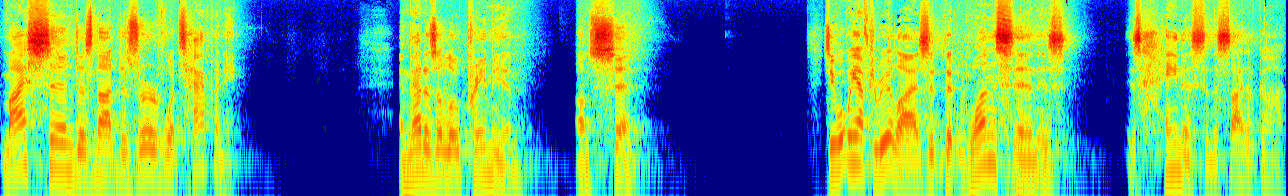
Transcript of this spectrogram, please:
my sin does not deserve what's happening. And that is a low premium on sin. See, what we have to realize is that, that one sin is, is heinous in the sight of God.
